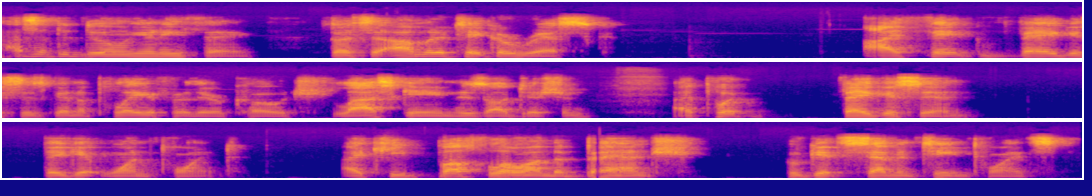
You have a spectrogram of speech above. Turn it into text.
hasn't been doing anything. So I said, I'm going to take a risk. I think Vegas is going to play for their coach. Last game, his audition. I put Vegas in. They get one point. I keep Buffalo on the bench, who gets 17 points.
